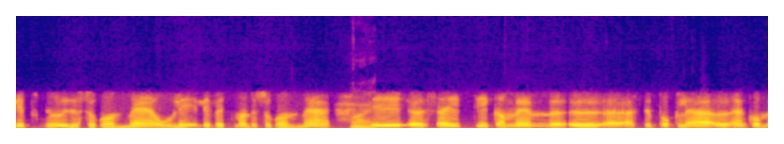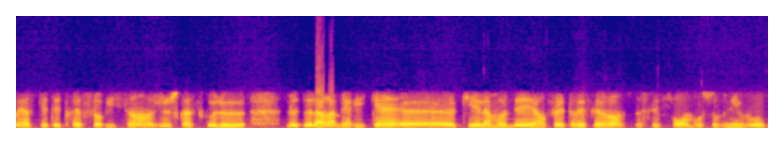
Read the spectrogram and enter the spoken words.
les pneus de seconde main ou les, les vêtements de seconde main. Et ça a été quand même euh, à cette époque-là euh, un commerce qui était très florissant jusqu'à ce que le, le dollar américain, euh, qui est la monnaie en fait référence, s'effondre, souvenez-vous.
